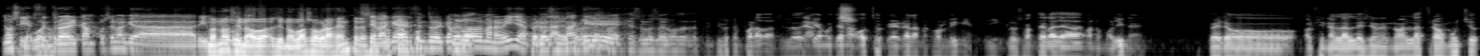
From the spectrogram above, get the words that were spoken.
No, sí, Y el bueno, centro del campo se va a quedar. No, no, si no, va, si no va a sobrar gente. en el Se va a centro quedar del el centro del campo de maravilla, pero, el ese ataque. es que eso lo sabemos desde el principio de temporada. Si lo decíamos ya en agosto, que era la mejor línea, incluso antes de la llegada de Manu Molina. ¿eh? Pero al final las lesiones nos han lastrado mucho.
